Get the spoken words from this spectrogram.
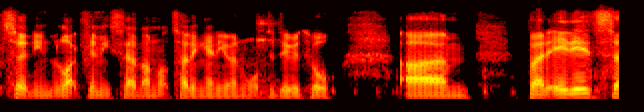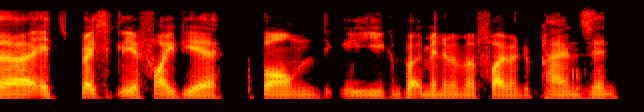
certainly, like Finney said, I'm not telling anyone what to do at all. Um, but it is. Uh, it's basically a five year bond. You can put a minimum of 500 pounds in.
